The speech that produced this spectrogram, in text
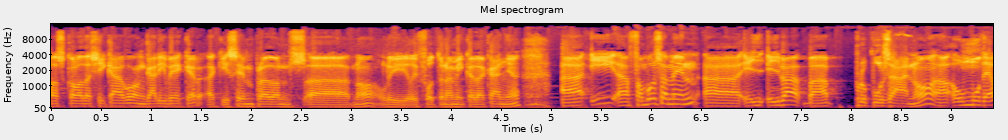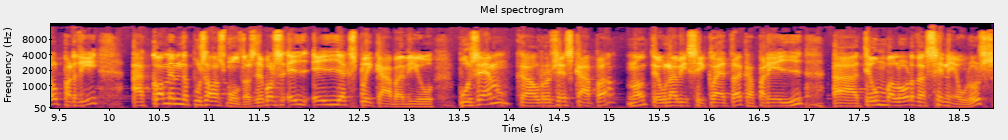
l'Escola de Chicago, en Gary Becker, a qui sempre doncs, eh, no, li, li fot una mica de canya, eh, i eh, famosament eh, ell, ell va, va proposar no? un model per dir a com hem de posar les multes. Llavors, ell, ell explicava, diu, posem que el Roger Escapa no? té una bicicleta que per ell eh, té un valor de 100 euros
